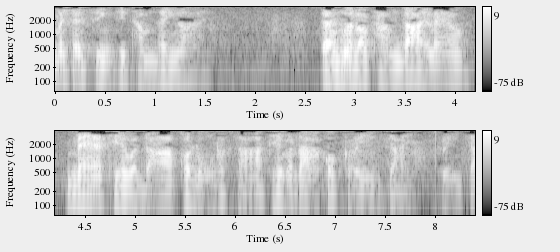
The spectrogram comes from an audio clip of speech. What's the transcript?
ไม่ใช่สิ่งที่ทำได้ง่าย แต่เมื่อเราทำได้แล้ว แม้เทวดาก็ลงรักษา เทวดาก็เกรงใจ เกรงใจ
